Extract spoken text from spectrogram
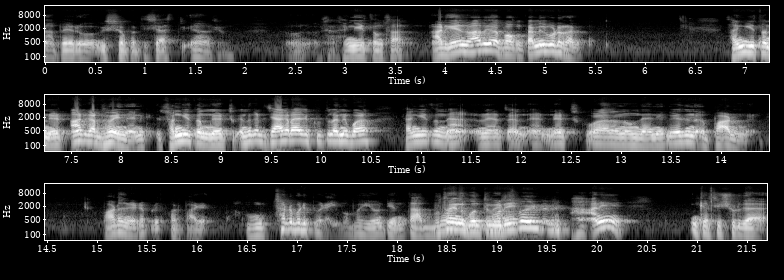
నా పేరు విశ్వపతి శాస్త్రి సంగీతం సార్. నాటికి ఏం రాదు కదా పాపం తమిళ్ కూడా రాదు. సంగీతం నేర్చు ఆడికి అర్థమైంది ఆయనకి. సంగీతం నేర్చు ఎందుకంటే త్యాగరాజ కృతులన్నీ బాగా సంగీతం నే నేర్చ నే- నేర్చుకోవాలని ఉంది ఆయనకి. ఏదో పాడున్నాడు పాడనేటప్పటికి వాడు పాడాడు ముచ్చట పడిపోయాడు. అయ్యి బాబా ఏమిటి ఎంత అద్భుతమైన గొంతు వీడి. అని ఇంకా శిష్యుడిగా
